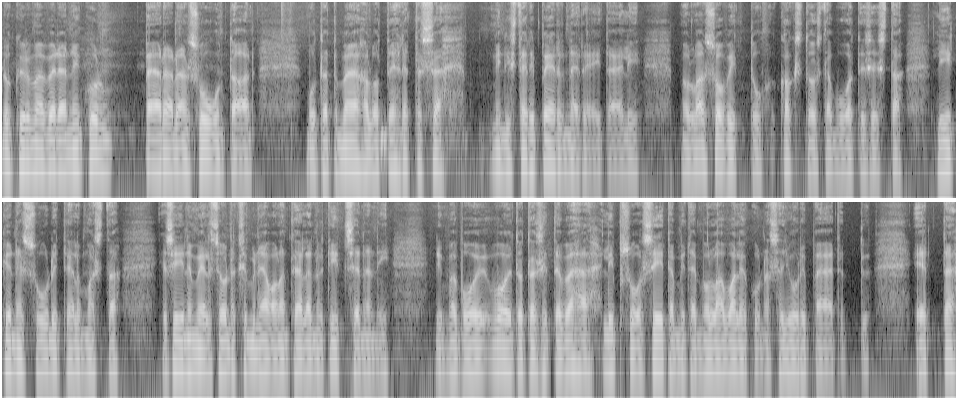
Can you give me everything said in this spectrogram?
No kyllä mä vedän niin kuin pääradan suuntaan, mutta että mä en halua tehdä tässä ministeri Pernereitä, eli me ollaan sovittu 12-vuotisesta liikennesuunnitelmasta, ja siinä mielessä onneksi minä olen täällä nyt itsenäni, niin mä voi, voi tota sitten vähän lipsua siitä, mitä me ollaan valiokunnassa juuri päätetty, että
